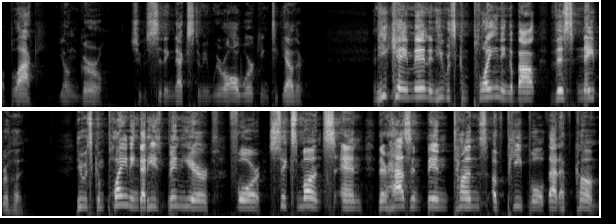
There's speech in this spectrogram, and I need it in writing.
a black young girl. She was sitting next to me. We were all working together. And he came in and he was complaining about this neighborhood. He was complaining that he's been here for six months and there hasn't been tons of people that have come.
